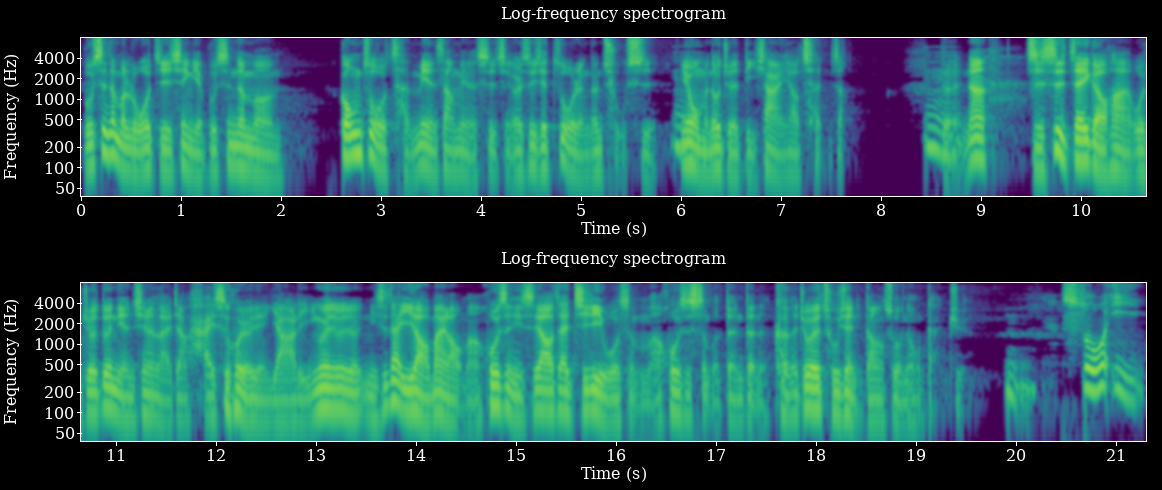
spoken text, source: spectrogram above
不是那么逻辑性，也不是那么工作层面上面的事情，而是一些做人跟处事。因为我们都觉得底下人要成长。嗯，对，那。只是这个的话，我觉得对年轻人来讲还是会有点压力，因为就是你是在倚老卖老吗？或是你是要在激励我什么吗？或是什么等等的，可能就会出现你刚刚说的那种感觉。嗯，所以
